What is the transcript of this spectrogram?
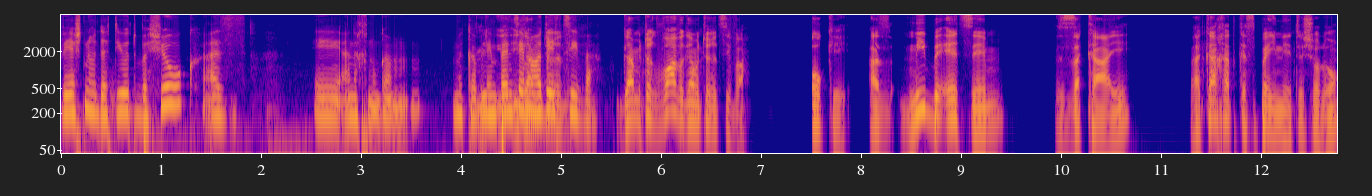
ויש תנודתיות בשוק, אז אה, אנחנו גם מקבלים היא, פנסיה היא מאוד יותר, יציבה. גם יותר גבוהה וגם יותר יציבה. אוקיי, אז מי בעצם זכאי לקחת כספי נטו שלו?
